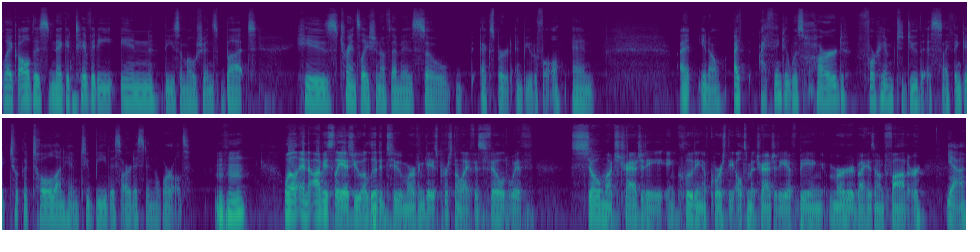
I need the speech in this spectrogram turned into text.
like all this negativity in these emotions but his translation of them is so expert and beautiful. And I, you know, I I think it was hard for him to do this. I think it took a toll on him to be this artist in the world. Hmm. Well, and obviously, as you alluded to, Marvin Gaye's personal life is filled with so much tragedy, including, of course, the ultimate tragedy of being murdered by his own father. Yeah,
